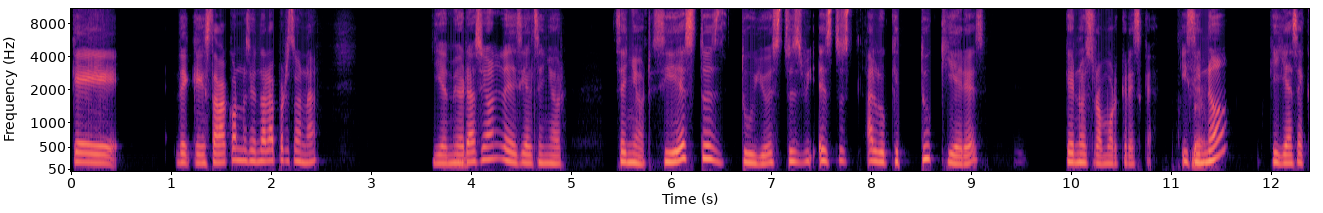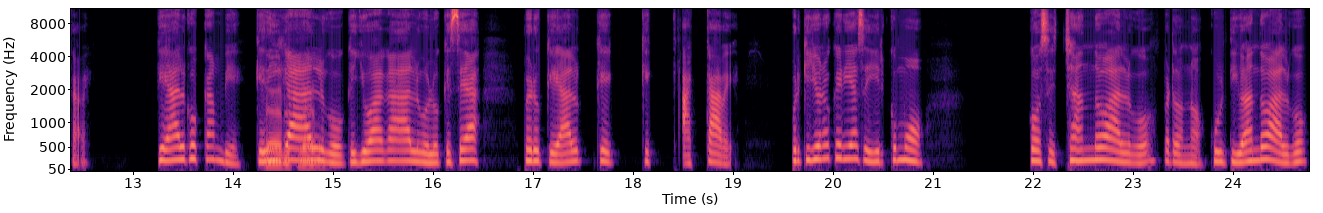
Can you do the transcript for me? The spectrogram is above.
que, de que estaba conociendo a la persona y en mi oración le decía al Señor, Señor, si esto es tuyo, esto es, esto es algo que tú quieres, que nuestro amor crezca. Y si no, que ya se acabe. Que algo cambie, que Claro, diga claro. algo, que yo haga algo, lo que sea, pero que, al, que, que acabe. Porque yo no quería seguir como cosechando algo, perdón, no, cultivando algo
